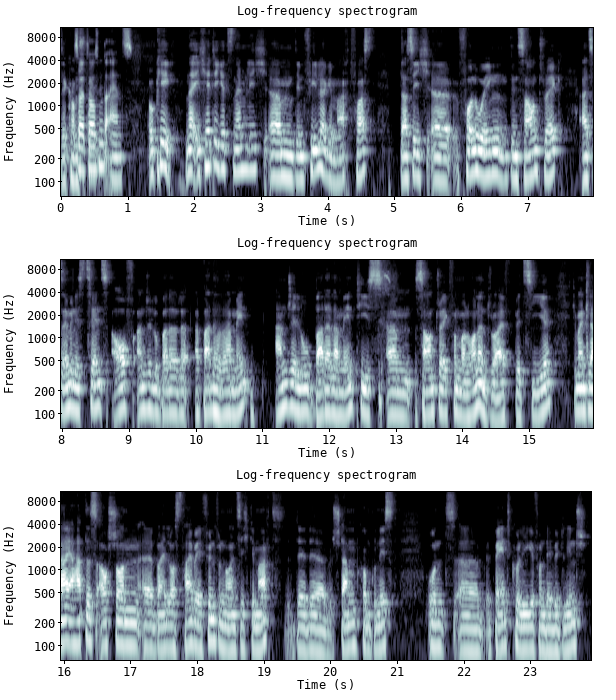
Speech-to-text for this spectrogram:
Der kommt 2001. Später. Okay, na, ich hätte jetzt nämlich ähm, den Fehler gemacht, fast, dass ich äh, Following den Soundtrack als Reminiszenz auf Angelo Badalamenti Angelo Badalamentis ähm, Soundtrack von Mulholland Drive beziehe. Ich meine, klar, er hat das auch schon äh, bei Lost Highway 95 gemacht, der, der Stammkomponist und äh, Bandkollege von David Lynch.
